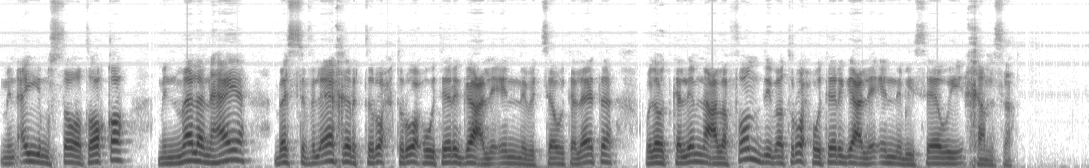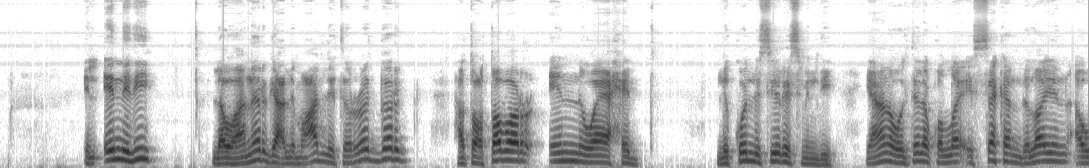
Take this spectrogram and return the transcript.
من أي مستوى طاقة من ما لا نهاية بس في الآخر تروح تروح وترجع ل n بتساوي تلاتة ولو اتكلمنا على فوند يبقى تروح وترجع ل n بيساوي خمسة. ال n دي لو هنرجع لمعادلة الريدبرج هتعتبر n واحد لكل series من دي. يعني أنا قلت لك والله ال second line أو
